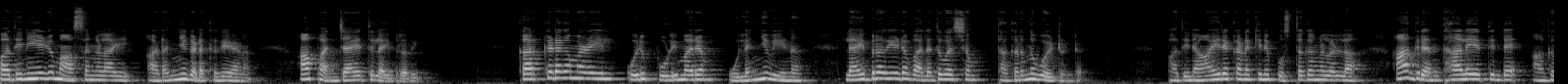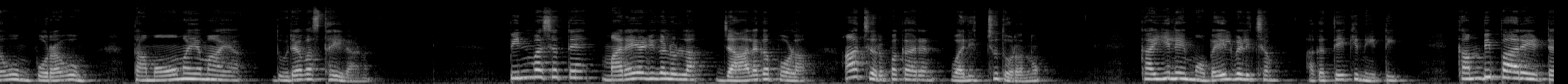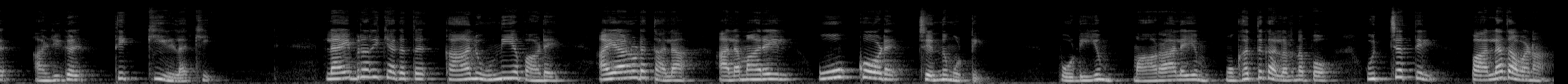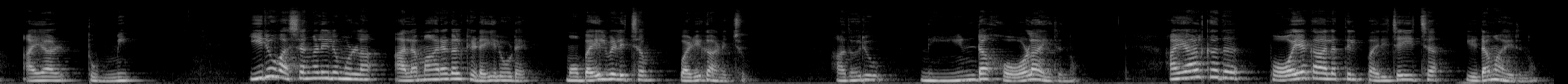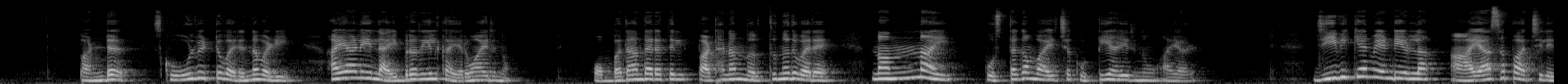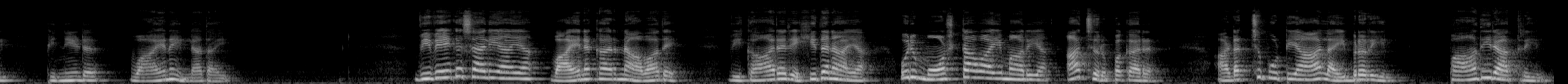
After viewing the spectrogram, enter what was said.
പതിനേഴ് മാസങ്ങളായി അടഞ്ഞു കിടക്കുകയാണ് ആ പഞ്ചായത്ത് ലൈബ്രറി. കർക്കിടക മഴയിൽ ഒരു പുളിമരം ഉലഞ്ഞു വീണ് ലൈബ്രറിയുടെ വലതുവശം തകർന്നു പോയിട്ടുണ്ട്. പതിനായിരക്കണക്കിന് പുസ്തകങ്ങളുള്ള ആ ഗ്രന്ഥാലയത്തിന്റെ അകവും പുറവും തമോമയമായ ദുരവസ്ഥയിലാണ്. പിൻവശത്തെ മരയഴികളുള്ള ജാലകപ്പോള ആ ചെറുപ്പക്കാരൻ വലിച്ചു തുറന്നു. കയ്യിലെ മൊബൈൽ വെളിച്ചം അകത്തേക്ക് നീട്ടി. കമ്പിപ്പാരയിട്ട് അഴികൾ തിക്കിയിളക്കി. ലൈബ്രറിക്കകത്ത് കാലൂന്നിയ പാടെ അയാളുടെ തല അലമാരയിൽ ഊക്കോടെ ചെന്നുമുട്ടി. പൊടിയും മാറാലയും മുഖത്ത് കലർന്നപ്പോൾ ഉച്ചത്തിൽ പലതവണ അയാൾ തുമ്മി. ഇരുവശങ്ങളിലുമുള്ള അലമാരകൾക്കിടയിലൂടെ മൊബൈൽ വെളിച്ചം വഴി കാണിച്ചു. അതൊരു നീണ്ട ഹോളായിരുന്നു. അയാൾക്കത് പോയ കാലത്തിൽ പരിചയിച്ച ഇടമായിരുന്നു. പണ്ട് സ്കൂൾ വിട്ടു വരുന്ന വഴി അയാൾ ഈ ലൈബ്രറിയിൽ കയറുമായിരുന്നു. ഒമ്പതാം തരത്തിൽ പഠനം നിർത്തുന്നതുവരെ നന്നായി പുസ്തകം വായിച്ച കുട്ടിയായിരുന്നു അയാൾ. ജീവിക്കാൻ വേണ്ടിയുള്ള ആയാസപ്പാച്ചിലിൽ പിന്നീട് വായന ഇല്ലാതായി. വിവേകശാലിയായ വായനക്കാരനാവാതെ വികാരരഹിതനായ ഒരു മോഷ്ടാവായി മാറിയ ആ ചെറുപ്പക്കാരൻ അടച്ചുപൂട്ടിയ ആ ലൈബ്രറിയിൽ പാതിരാത്രിയിൽ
